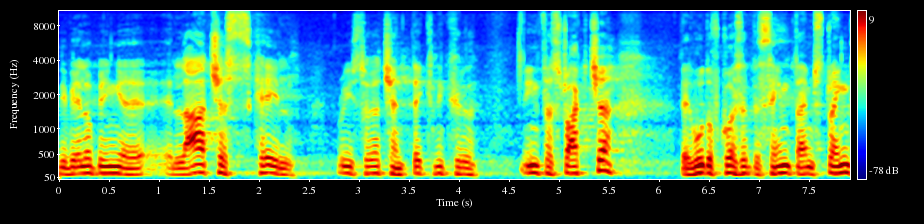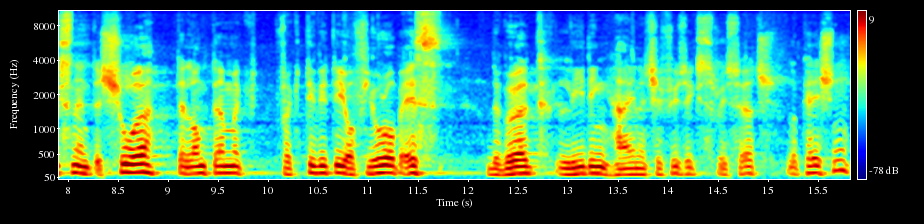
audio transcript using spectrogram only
developing a, a larger scale research and technical infrastructure that would, of course, at the same time strengthen and assure the long-term attractivity of Europe as the world leading high energy physics research location.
